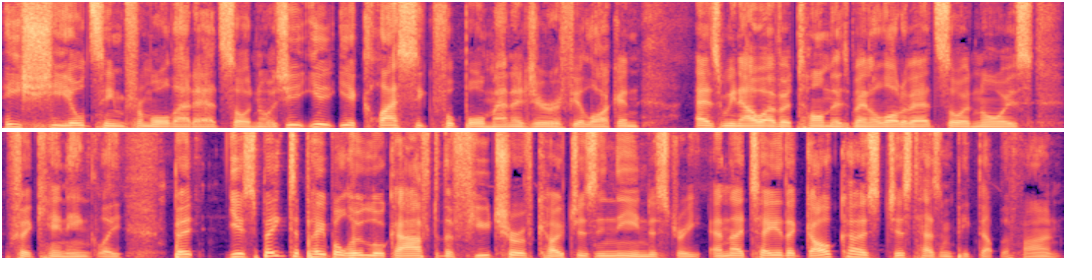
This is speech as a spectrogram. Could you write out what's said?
he shields him from all that outside noise. You, you, your classic football manager, if you like, and as we know over time, there's been a lot of outside noise for Ken Hinkley. But you speak to people who look after the future of coaches in the industry, and they tell you that Gold Coast just hasn't picked up the phone.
